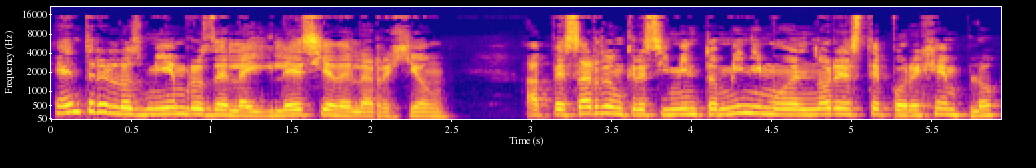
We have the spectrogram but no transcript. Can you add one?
entre los miembros de la Iglesia de la región. A pesar de un crecimiento mínimo en el noreste, por ejemplo,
